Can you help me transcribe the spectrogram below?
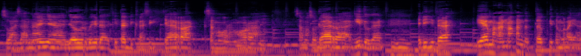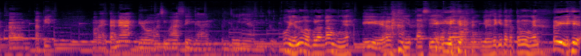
suasananya jauh berbeda. Kita dikasih jarak sama orang-orang sama saudara gitu kan. Mm-mm. jadi kita ya makan-makan tetap kita merayakan tapi merayakannya di rumah masing-masing kan tentunya gitu. Oh ya lu nggak pulang kampung ya? Iya. Kita sih ya nggak pulang kampung. Biasa kita ketemu kan? Oh iya.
